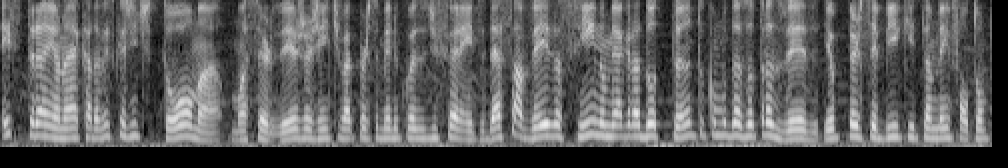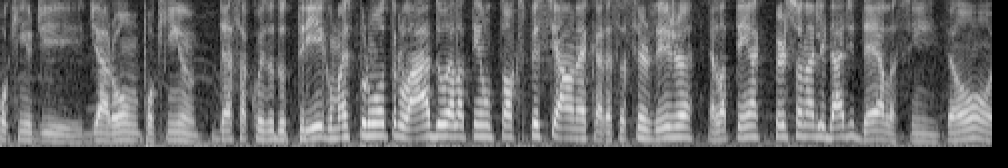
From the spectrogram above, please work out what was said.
é estranho, né? Cada vez que a gente toma uma cerveja, a gente vai percebendo coisas diferentes. Dessa vez assim, não me agradou tanto como das outras vezes. Eu percebi que também faltou um pouquinho de, de aroma, um pouquinho dessa coisa do trigo, mas por um outro lado, ela tem um toque especial, né, cara? Essa cerveja, ela tem a personalidade dela, assim. Então,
